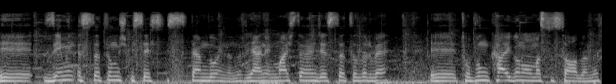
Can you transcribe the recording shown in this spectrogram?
E, zemin ıslatılmış bir ses, sistemde oynanır. Yani maçtan önce ıslatılır ve e, topun kaygan olması sağlanır.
